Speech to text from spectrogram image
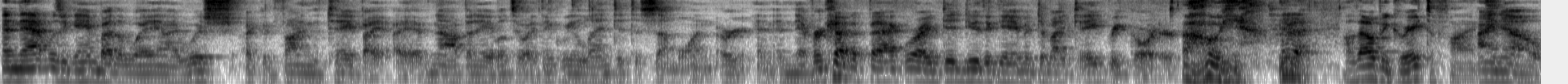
And that was a game, by the way, and I wish I could find the tape. I, I have not been able to. I think we lent it to someone or and, and never got it back where I did do the game into my tape recorder. oh yeah. oh, that would be great to find. I know.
